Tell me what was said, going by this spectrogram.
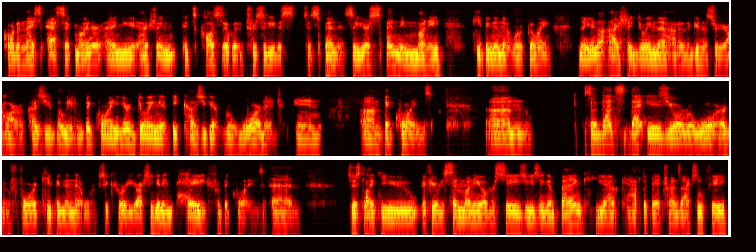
called a nice ASIC miner, and you actually it's cost electricity to to spend it. So you're spending money keeping the network going. Now you're not actually doing that out of the goodness of your heart because you believe in Bitcoin. You're doing it because you get rewarded in um, bitcoins. Um, so that's that is your reward for keeping the network secure. You're actually getting paid for bitcoins, and just like you, if you were to send money overseas using a bank, you have, to pay a transaction fee.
